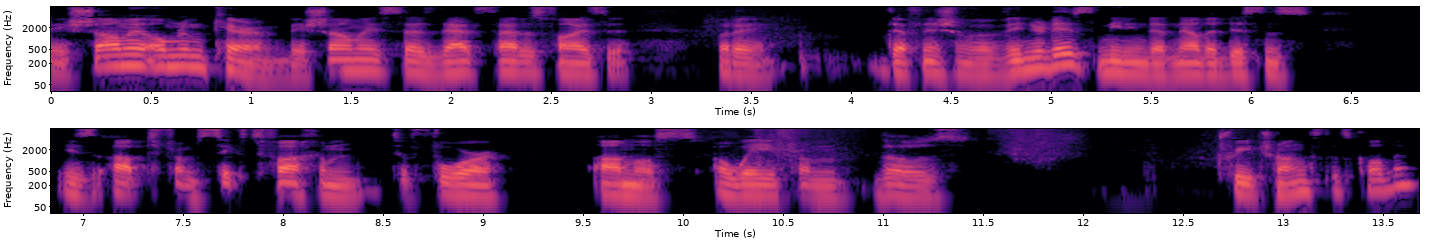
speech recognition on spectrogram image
Beis Shammai omrim kerem. Beis Shammai says that satisfies what a definition of a vineyard is, meaning that now the distance is upped from six tefachim to four amos away from those tree trunks, let's call them.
